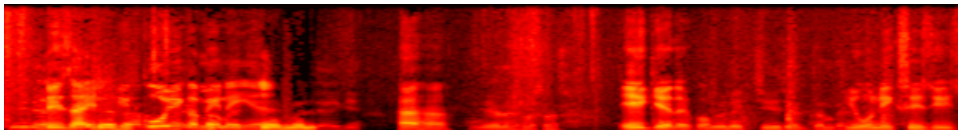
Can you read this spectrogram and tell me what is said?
डिज़ाइन की कोई कमी नहीं है। एक मिल हाँ हाँ। ये देखो सर। एक ये देखो। यूनिक चीज़ एकदम यूनिक सी चीज़।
